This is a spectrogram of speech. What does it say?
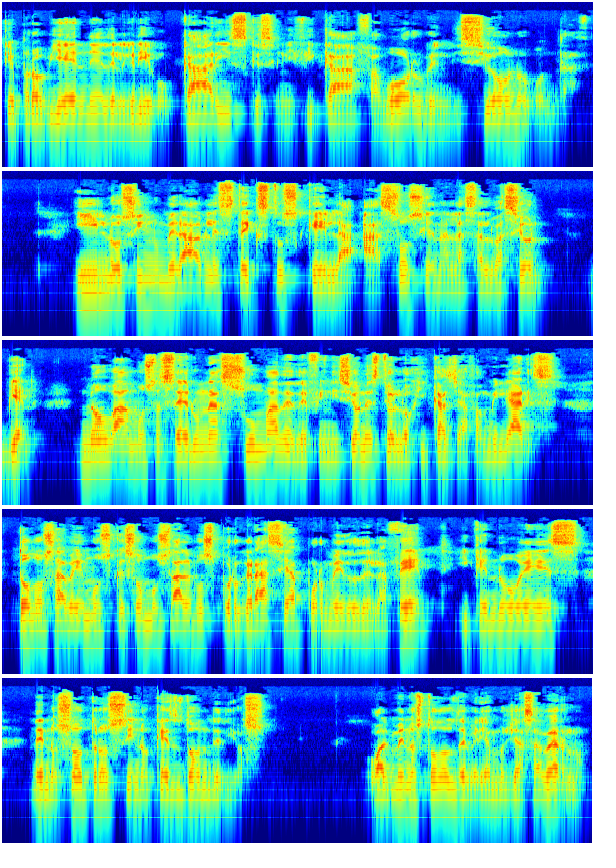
que proviene del griego caris, que significa favor, bendición o bondad y los innumerables textos que la asocian a la salvación. Bien, no vamos a hacer una suma de definiciones teológicas ya familiares. Todos sabemos que somos salvos por gracia por medio de la fe y que no es de nosotros, sino que es don de Dios. O al menos todos deberíamos ya saberlo.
